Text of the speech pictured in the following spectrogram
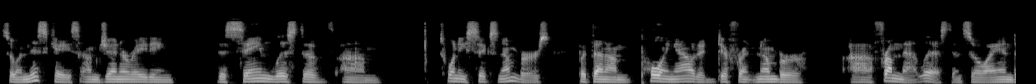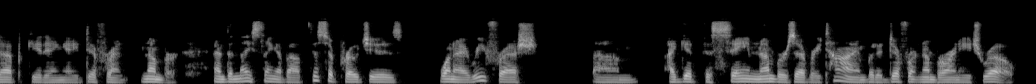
So in this case, I'm generating the same list of um, 26 numbers, but then I'm pulling out a different number uh, from that list. And so I end up getting a different number. And the nice thing about this approach is when I refresh, um, I get the same numbers every time, but a different number on each row.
